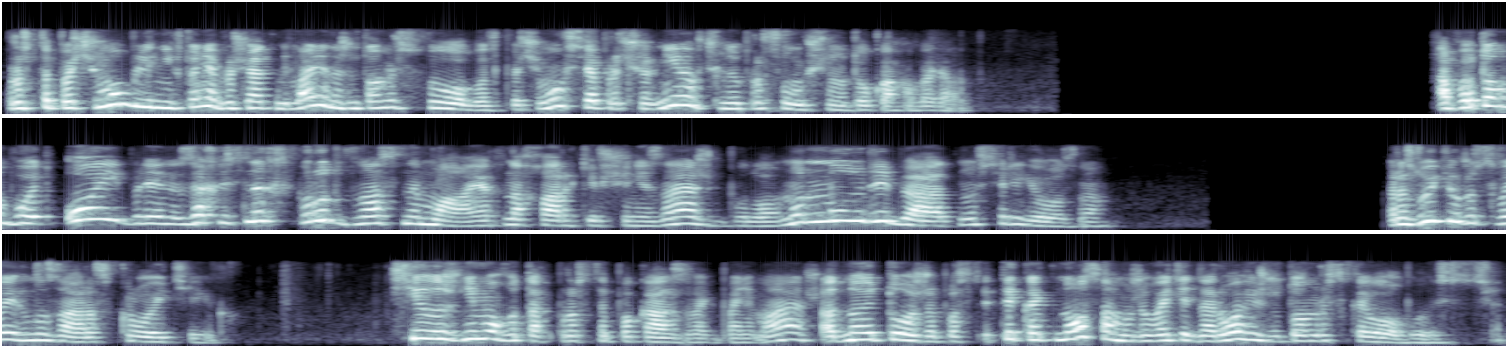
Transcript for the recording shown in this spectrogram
Просто почему, блин, никто не обращает внимания на Житомирскую область? Почему все про Черниговщину и про Сумщину только говорят? А потом будет, ой, блін, захисних споруд в нас нема, як на Харківщині, знаєш, було. Ну, ну, ребят, ну серйозно. Разуйте уже свои глаза, раскройте их. Силы же не могут так просто показывать, понимаешь? Одно и то же, просто тыкать носом уже в эти дороги Житомирской области.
